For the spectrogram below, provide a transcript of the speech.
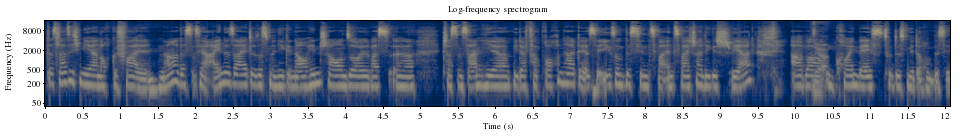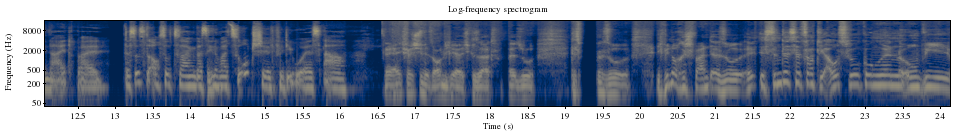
das lasse ich mir ja noch gefallen. Ne? Das ist ja eine Seite, dass man hier genau hinschauen soll, was äh, Justin Sun hier wieder verbrochen hat. Der ist ja eh so ein bisschen zwar ein zweischneidiges Schwert, aber ja. um Coinbase tut es mir doch ein bisschen leid, weil das ist auch sozusagen das Innovationsschild für die USA. Naja, ich verstehe das auch nicht, ehrlich gesagt. Also, das, also, ich bin auch gespannt. Also, sind das jetzt auch die Auswirkungen irgendwie,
